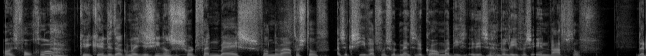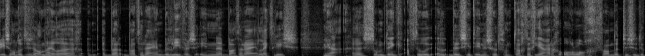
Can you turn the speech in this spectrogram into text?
al is volgelopen. Ja, kun, je, kun je dit ook een beetje zien als een soort fanbase van de waterstof? Als ik zie wat voor soort mensen er komen, die, die zijn Ja. believers in waterstof. Er is ondertussen al een hele eh, ba- batterij en believers in eh, batterij elektrisch. Ja. Eh, soms denk ik af en toe, we zitten in een soort van 80-jarige oorlog van de, tussen de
